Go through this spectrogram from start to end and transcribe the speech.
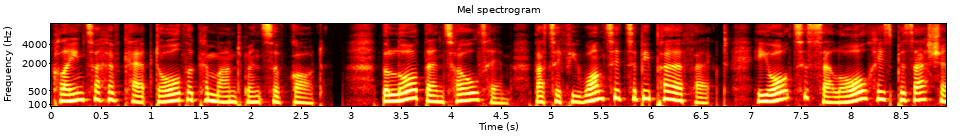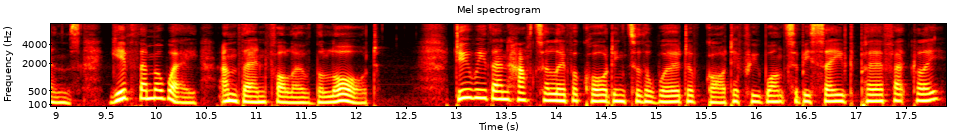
claimed to have kept all the commandments of God. The Lord then told him that if he wanted to be perfect, he ought to sell all his possessions, give them away, and then follow the Lord. Do we then have to live according to the Word of God if we want to be saved perfectly?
